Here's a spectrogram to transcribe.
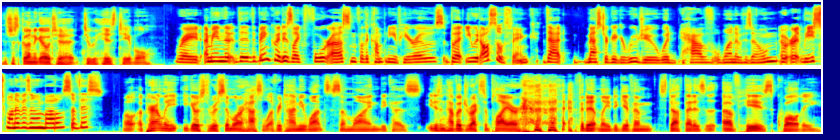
it's just going to go to, to his table. Right. I mean, the, the, the banquet is like for us and for the company of heroes, but you would also think that Master Gegeruju would have one of his own, or at least one of his own bottles of this. Well, apparently he goes through a similar hassle every time he wants some wine because he doesn't have a direct supplier, evidently, to give him stuff that is of his quality.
